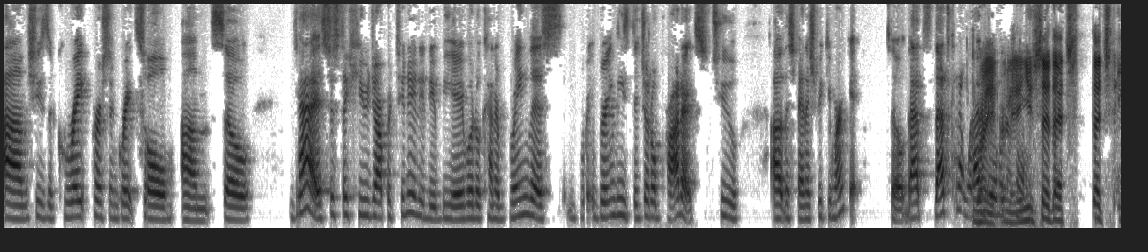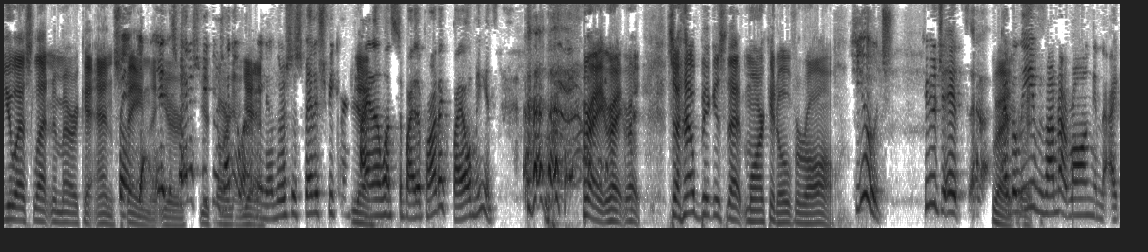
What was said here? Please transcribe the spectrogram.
Um, she's a great person, great soul. Um, so yeah, it's just a huge opportunity to be able to kind of bring this, bring these digital products to uh, the Spanish speaking market. So that's that's kind of what right, I'm doing. Right, and you said that's that's the U.S., Latin America, and Spain. Yeah, that you're, Spanish speakers anywhere. Yeah. I mean, there's a Spanish speaker in yeah. China that wants to buy the product. By all means. right, right, right. So, how big is that market overall? Huge, huge. It's uh, right, I believe, right. if I'm not wrong, and I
